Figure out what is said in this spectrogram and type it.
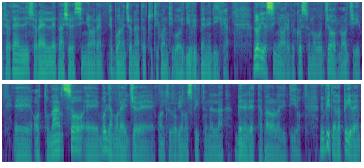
fratelli, sorelle, pace del Signore e buona giornata a tutti quanti voi. Dio vi benedica. Gloria al Signore per questo nuovo giorno. Oggi è 8 marzo e vogliamo leggere quanto troviamo scritto nella benedetta parola di Dio. Vi invito ad aprire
